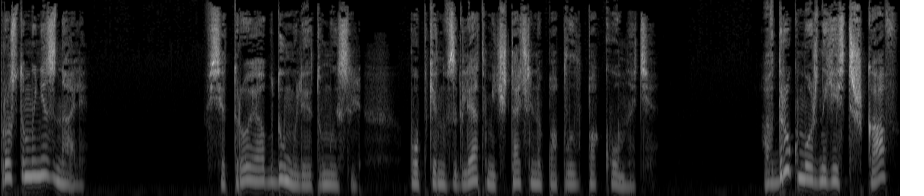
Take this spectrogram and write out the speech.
Просто мы не знали. Все трое обдумали эту мысль. Бобкин взгляд мечтательно поплыл по комнате. А вдруг можно есть шкаф?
